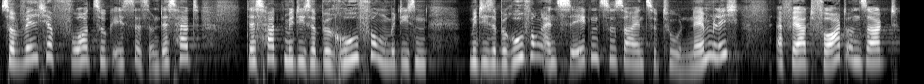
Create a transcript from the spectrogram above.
So, welcher Vorzug ist es? Und das hat, das hat mit dieser Berufung, mit, diesem, mit dieser Berufung, ein Segen zu sein, zu tun. Nämlich, er fährt fort und sagt,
